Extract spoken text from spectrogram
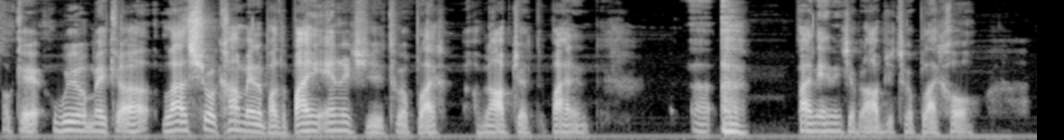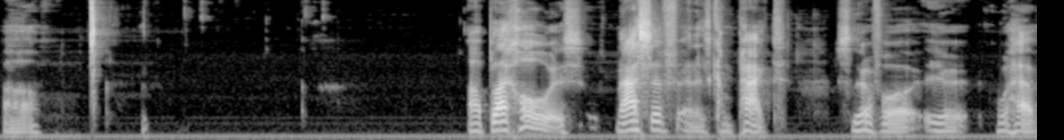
Okay, we'll make a last short comment about the binding energy to a black of an object, binding uh, binding energy of an object to a black hole. Uh, a black hole is massive and is compact, so therefore you will have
